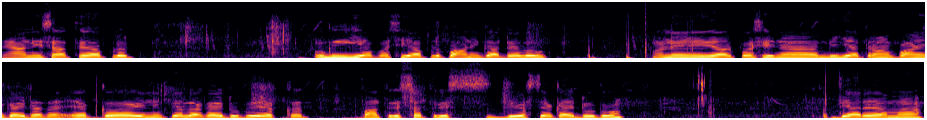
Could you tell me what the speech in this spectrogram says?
ને આની સાથે આપણે ઉગી ગયા પછી આપણે પાણી કાઢેલું. અને ત્યાર પછીના બીજા ત્રણ પાણી કાઢ્યા હતા. એક એની પહેલાં કાઢ્યું હતું, એક પાંત્રીસ છત્રીસ દિવસે કાઢ્યું હતું. ત્યારે આમાં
